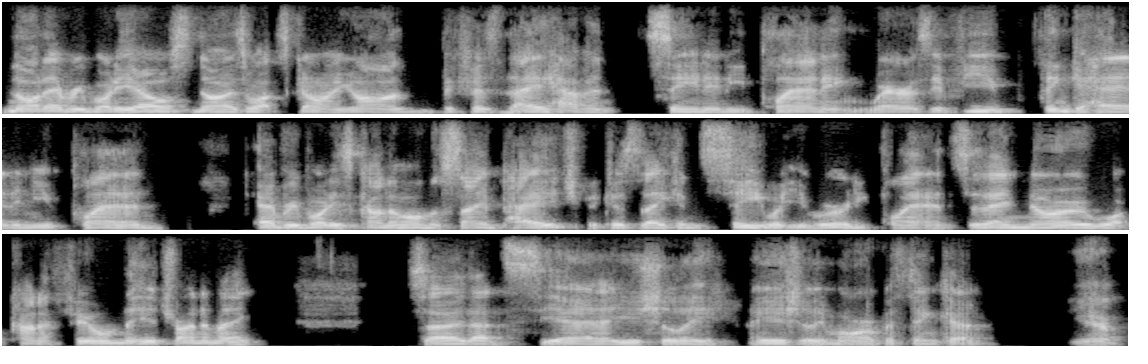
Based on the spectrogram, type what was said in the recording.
not everybody else knows what's going on because they haven't seen any planning. Whereas if you think ahead and you plan, everybody's kind of on the same page because they can see what you've already planned. So they know what kind of film that you're trying to make. So that's yeah, usually usually more of a thinker. Yep.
